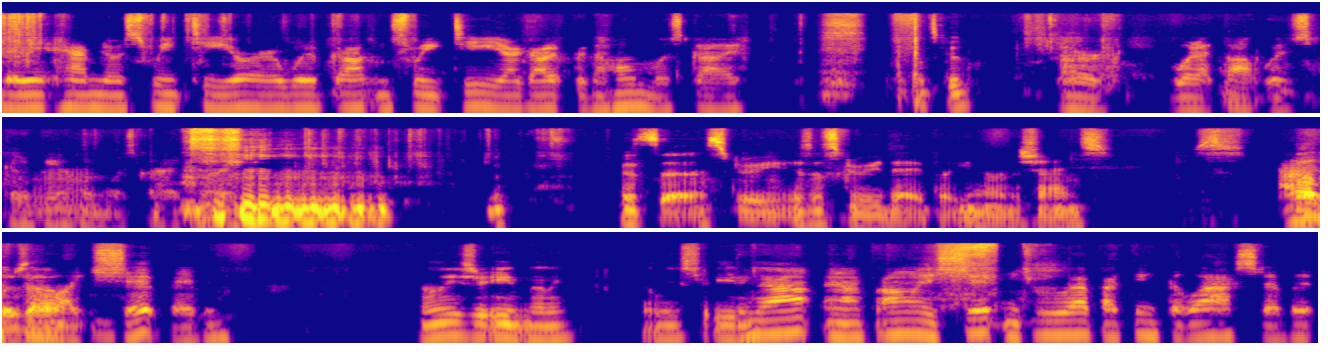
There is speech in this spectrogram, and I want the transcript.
They didn't have no sweet tea, or I would have gotten sweet tea. I got it for the homeless guy, That's good. or what I thought was gonna be a homeless guy. it's a screwy. It's a screwy day, but you know the shines. I feel out. like shit, baby. At least you're eating, honey. At least you're eating. Yeah, and I finally shit and threw up. I think the last of it.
